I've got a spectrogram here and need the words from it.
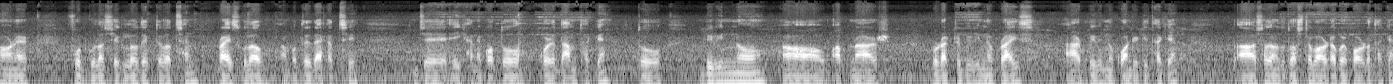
ধরনের ফুডগুলো সেগুলো দেখতে পাচ্ছেন। প্রাইসগুলোও আপনাদের দেখাচ্ছি যে এইখানে কত করে দাম থাকে। তো বিভিন্ন আপনার প্রোডাক্টের বিভিন্ন প্রাইস আর বিভিন্ন কোয়ান্টিটি থাকে। সাধারণত দশটা বারোটা করে পরোটা থাকে।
